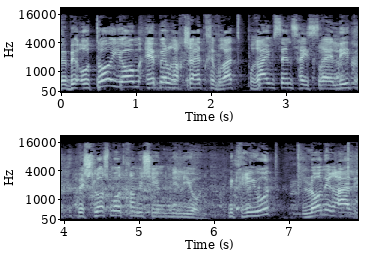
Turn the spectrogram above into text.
ובאותו יום אפל רכשה את חברת פריימסנס הישראלית ב-350 מיליון. מקריות? לא נראה לי.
